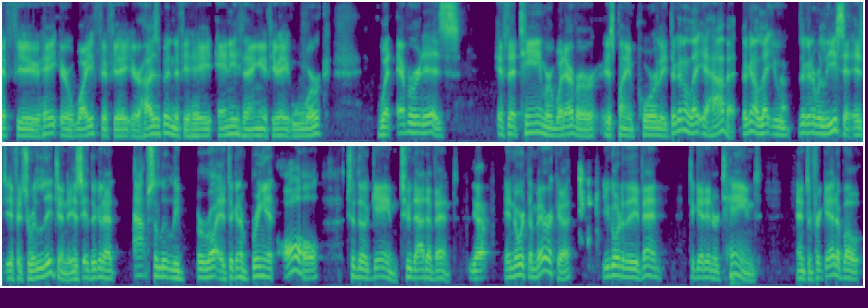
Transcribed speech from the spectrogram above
if you hate your wife, if you hate your husband, if you hate anything, if you hate work, whatever it is, if the team or whatever is playing poorly, they're going to let you have it. They're going to let you. They're going to release it. If it's religion, is they're going to absolutely berate it. They're going to bring it all to the game, to that event Yeah, in North America, you go to the event to get entertained and to forget about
